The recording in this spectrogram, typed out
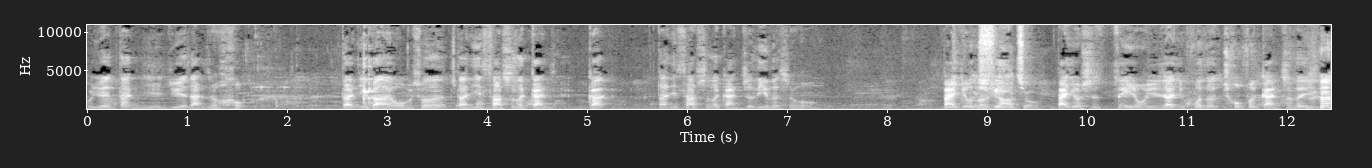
我觉得当你年纪越大之后，当你刚才我们说的，当你丧失了感感，当你丧失了感知力的时候。白酒能酒白酒是最容易让你获得充分感知的一种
